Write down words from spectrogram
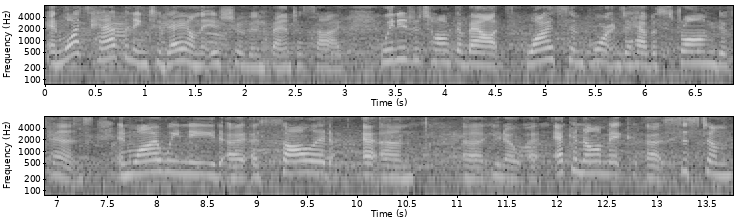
and what's happening today on the issue of infanticide. We need to talk about why it's important to have a strong defense, and why we need a, a solid. Uh, um, uh, you know, uh, economic uh, system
